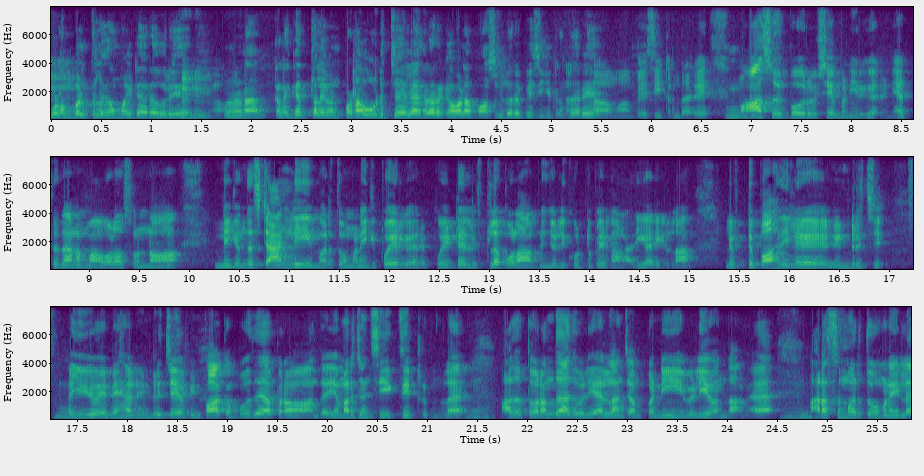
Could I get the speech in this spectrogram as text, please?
புலம்பல் திலகம் ஆயிட்டாரு அவரு என்னன்னா கலைஞர் தலைவன் படம் ஓடிச்சாலாங்கிற கவலை மாசுகிட்ட பேசிக்கிட்டு இருந்தாரு. ஆமா பேசிட்டு இருந்தாரு. மாசு இப்போ ஒரு விஷயம் பண்ணியிருக்காரு. நேத்து தான் நம்ம அவ்வளவு சொன்னோம். இன்னைக்கு வந்து ஸ்டான்லி மருத்துவமனைக்கு போயிருக்காரு. போயிட்டு லிஃப்ட்ல போலாம் அப்படின்னு சொல்லி கூப்பிட்டு போயிருக்காங்க. அதிகாரிகள்லாம் லிஃப்ட் பாதியிலே நின்றுச்சு. ஐயோ என்ன நின்றுச்சு அப்படின்னு பார்க்கும்போது அப்புறம் அந்த எமர்ஜென்சி எக்ஸிட் இருக்கும்ல. அதை திறந்து அது வழியா எல்லாம் ஜம்ப் பண்ணி வெளியே வந்தாங்க. அரசு மருத்துவமனையில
